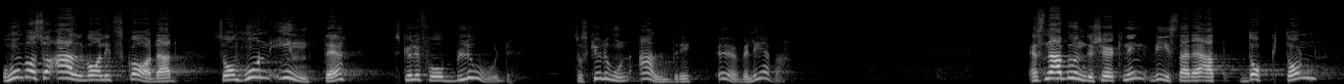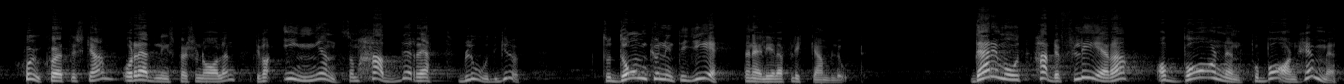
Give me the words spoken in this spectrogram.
Och hon var så allvarligt skadad så om hon inte skulle få blod så skulle hon aldrig överleva. En snabb undersökning visade att doktorn, sjuksköterskan och räddningspersonalen, det var ingen som hade rätt blodgrupp. Så de kunde inte ge den här lilla flickan blod. Däremot hade flera av barnen på barnhemmet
